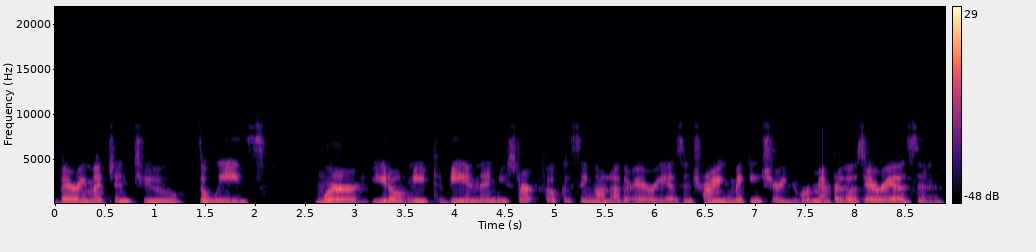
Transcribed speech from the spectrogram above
very much into the weeds mm-hmm. where you don't need to be. And then you start focusing on other areas and trying, making sure you remember those areas and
